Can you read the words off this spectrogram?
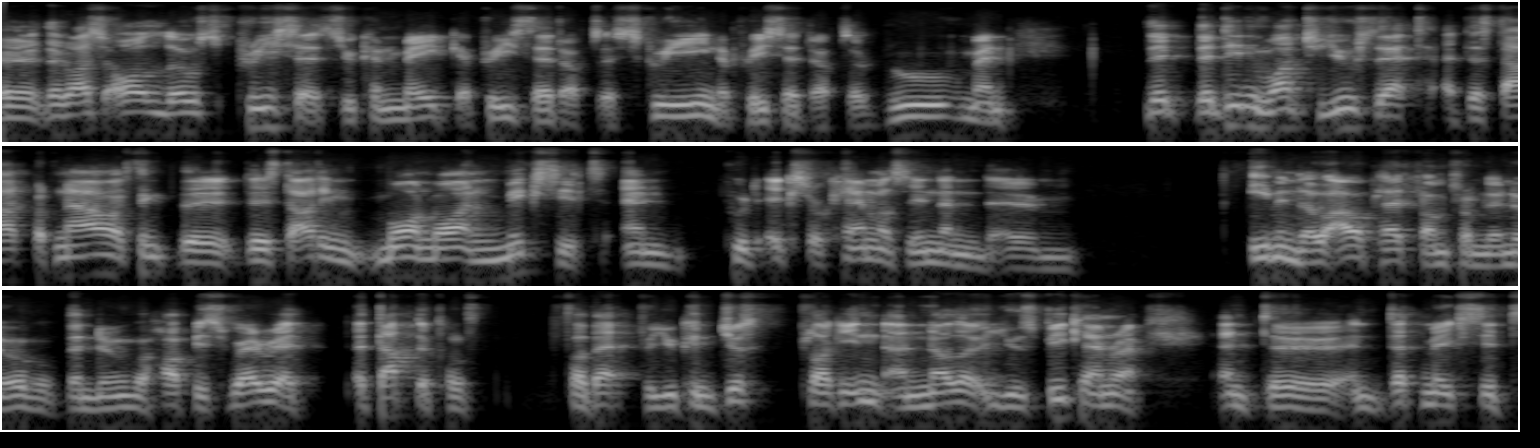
uh, there was all those presets. You can make a preset of the screen, a preset of the room, and they, they didn't want to use that at the start. But now I think they, they're starting more and more and mix it and put extra cameras in. And um, even though our platform from Lenovo, the Lenovo Hub, is very ad adaptable for that, for you can just plug in another USB camera, and uh, and that makes it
